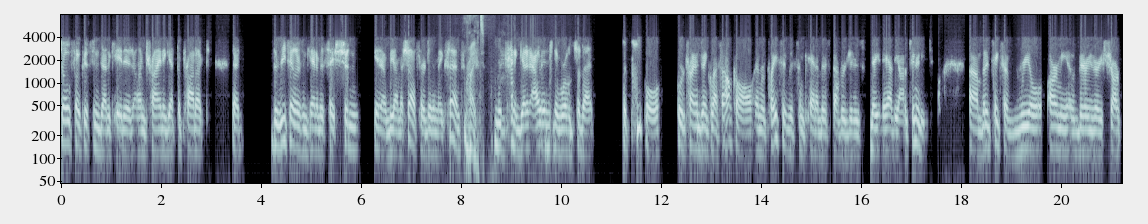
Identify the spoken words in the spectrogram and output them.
so focused and dedicated on trying to get the product that the retailers in cannabis say shouldn't you know be on the shelf or it doesn't make sense. Right. We're trying to get it out into the world so that the people who are trying to drink less alcohol and replace it with some cannabis beverages, they, they have the opportunity to. Um, but it takes a real army of very, very sharp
